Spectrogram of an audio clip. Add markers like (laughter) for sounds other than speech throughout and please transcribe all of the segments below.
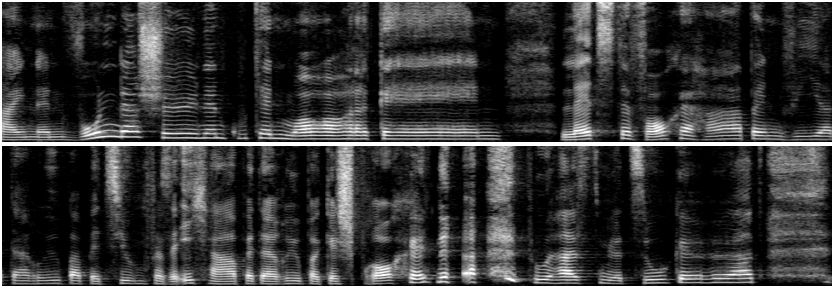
Einen wunderschönen guten Morgen. Letzte Woche haben wir darüber, beziehungsweise ich habe darüber gesprochen, (laughs) du hast mir zugehört,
